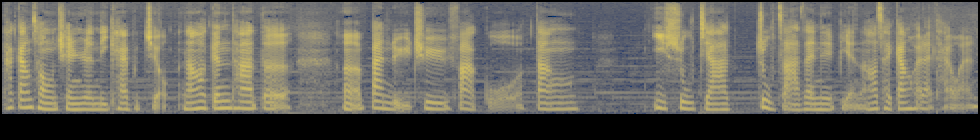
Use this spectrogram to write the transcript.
他刚从全人离开不久，然后跟他的呃伴侣去法国当艺术家驻扎在那边，然后才刚回来台湾，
